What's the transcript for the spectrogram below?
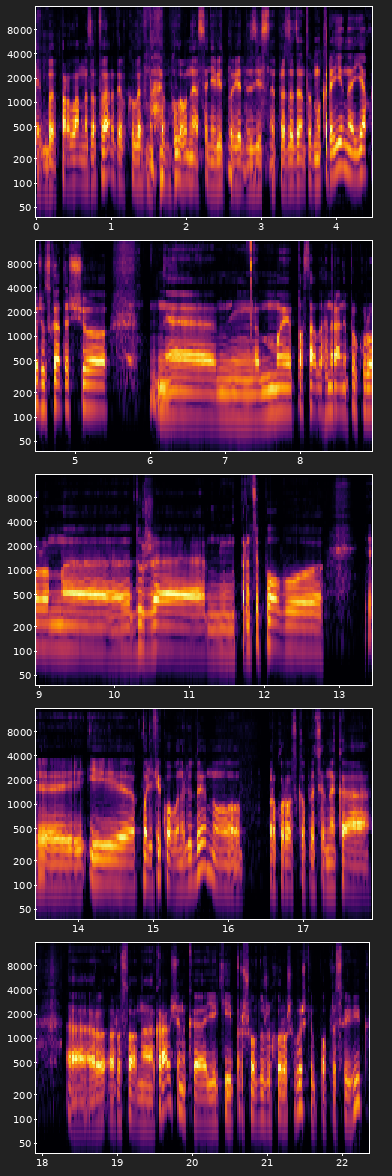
Якби парламент затвердив, коли було внесення відповідне здійснене президентом України. Я хочу сказати, що е, ми поставили генеральним прокурором е, дуже принципову і кваліфіковану людину. Прокурорського працівника е, Руслана Кравченка, який пройшов дуже хорошу вишки попри свій вік.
